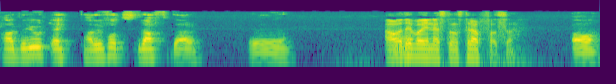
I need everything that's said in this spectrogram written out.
hade vi gjort ett, hade vi fått straff där. Uh, ja, det var ju nästan straff alltså. Ja.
